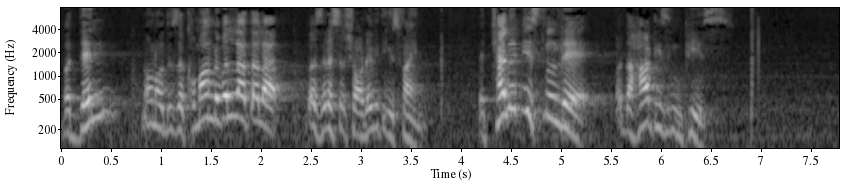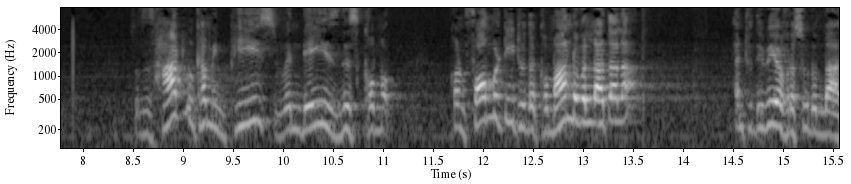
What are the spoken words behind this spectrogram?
But then, no, no, this is a command of Allah Ta'ala. But rest assured, everything is fine. The challenge is still there, but the heart is in peace. So this heart will come in peace when there is this conformity to the command of Allah Ta'ala and to the way of Rasulullah.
